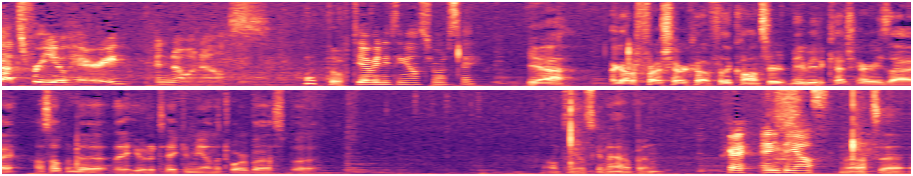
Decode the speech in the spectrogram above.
That's for you, Harry, and no one else. what the? Do you have anything else you want to say? Yeah, I got a fresh haircut for the concert, maybe to catch Harry's eye. I was hoping to, that he would have taken me on the tour bus, but I don't think that's gonna happen. Okay, anything else? No, that's it.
